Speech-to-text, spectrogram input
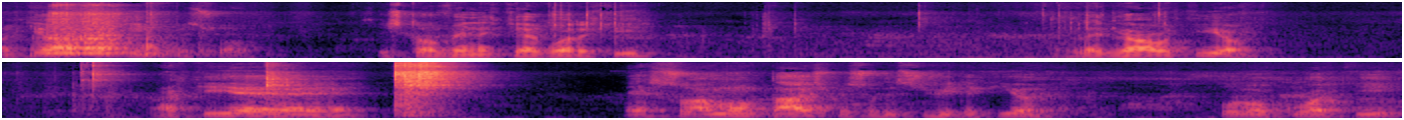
Aqui é o seguinte, pessoal. Vocês estão vendo aqui agora aqui, legal aqui, ó. Aqui é é só a montagem, pessoal, desse jeito aqui, ó. Colocou aqui.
